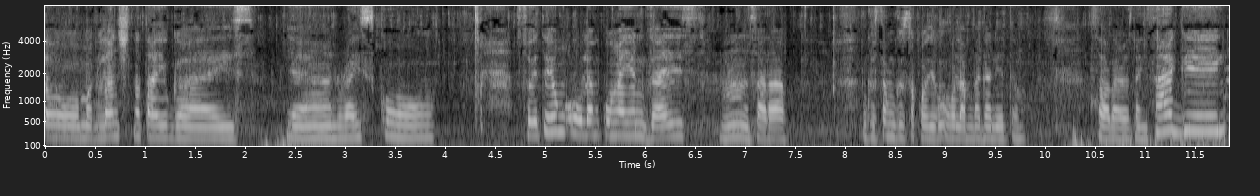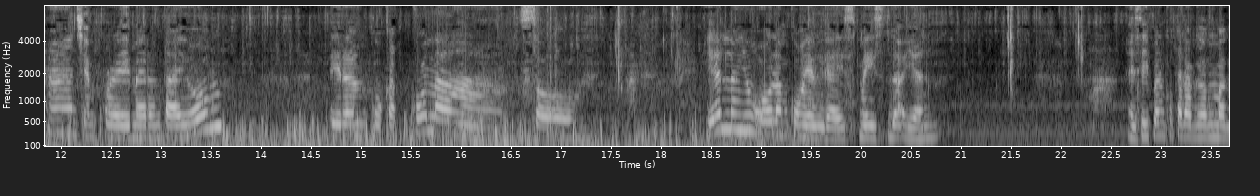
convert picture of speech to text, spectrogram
So, mag-lunch na tayo guys. Yan, rice ko. So, ito yung ulam ko ngayon guys. Hmm, sarap. Gustong gusto ko yung ulam na ganito. So, meron tayong saging. And, syempre, meron tayong tirang Coca-Cola. So, yan lang yung ulam ko ngayon guys. May isda yan. Isipan ko talagang mag,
